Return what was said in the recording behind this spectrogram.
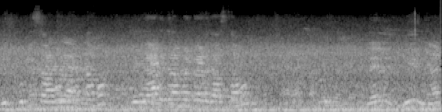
మీకు ఫుల్ సపోర్ట్ ఉంటాము మీరు న్యాయ వాడికి వస్తాము నేను మీరు న్యాయ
